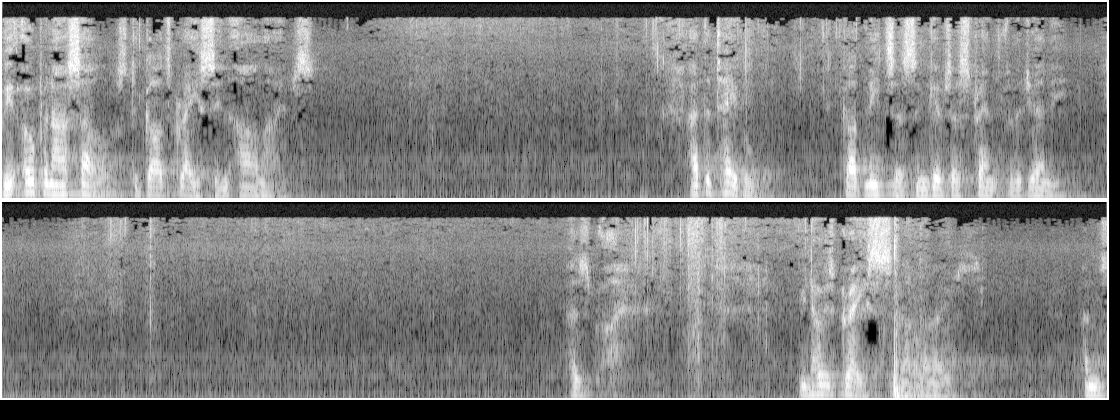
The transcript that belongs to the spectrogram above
we open ourselves to God's grace in our lives. At the table, God meets us and gives us strength for the journey. As we know His grace in our lives. And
